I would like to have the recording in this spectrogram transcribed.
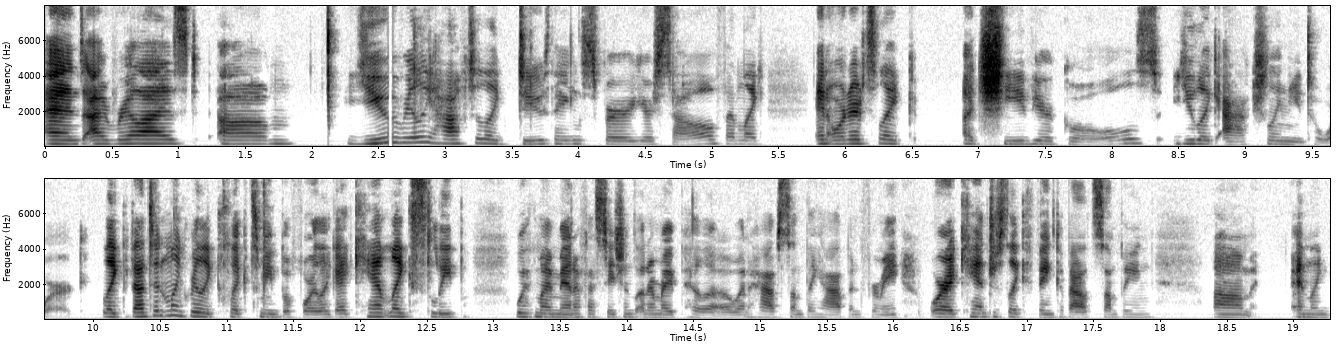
and I realized um, you really have to like do things for yourself, and like in order to like achieve your goals, you like actually need to work. Like that didn't like really click to me before. Like I can't like sleep with my manifestations under my pillow and have something happen for me, or I can't just like think about something um, and like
